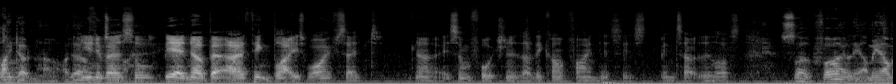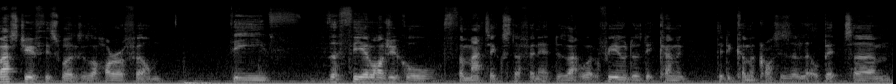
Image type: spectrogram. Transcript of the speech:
Or I don't know. I don't know. off the top of my Universal. head. Yeah, no, but I think Blatty's wife said, "No, it's unfortunate that they can't find this. It's been totally lost." So finally, I mean, I've asked you if this works as a horror film. The the theological, thematic stuff in it does that work for you? Or did it come did it come across as a little bit um,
